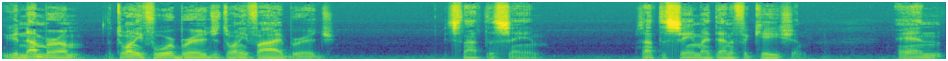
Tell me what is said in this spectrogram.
you could number them, the 24 bridge, the 25 bridge. It's not the same. It's not the same identification. And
